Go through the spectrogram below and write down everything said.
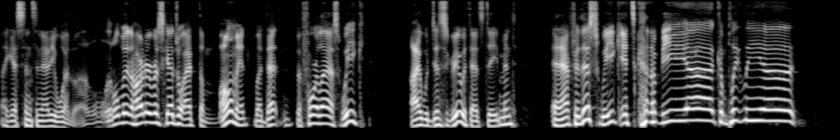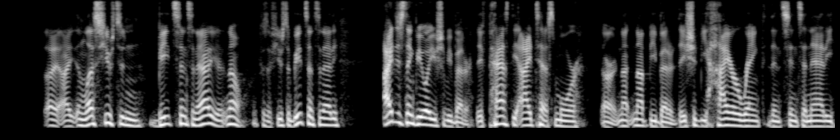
I guess Cincinnati what a little bit harder of a schedule at the moment, but that before last week, I would disagree with that statement. And after this week, it's gonna be uh, completely uh, I, I, unless Houston beats Cincinnati, or no, because if Houston beats Cincinnati, I just think BYU should be better. They've passed the eye test more, or not not be better. They should be higher ranked than Cincinnati.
